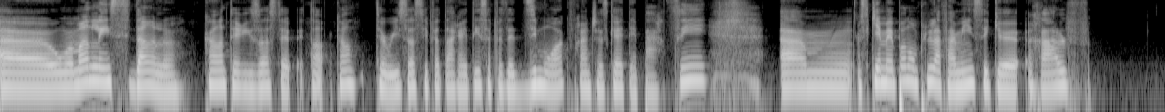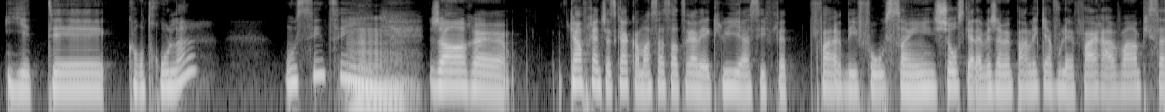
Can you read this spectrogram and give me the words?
Euh, au moment de l'incident, là, quand Teresa s'est fait arrêter, ça faisait dix mois que Francesca était partie. Euh, ce qui n'aimait pas non plus la famille, c'est que Ralph, il était contrôlant aussi, tu sais. Hmm. Genre, euh, quand Francesca a commencé à sortir avec lui, elle s'est fait faire des faux seins, chose qu'elle avait jamais parlé qu'elle voulait faire avant, puis ça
